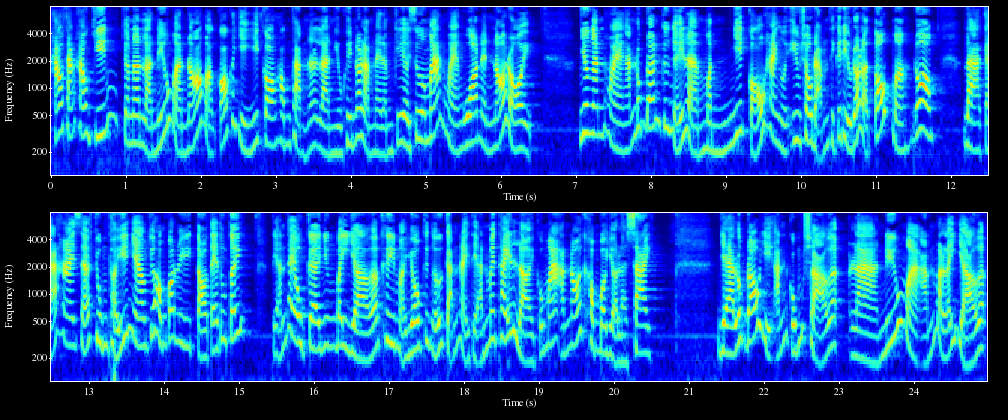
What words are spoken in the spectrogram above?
háo thắng, háo chiến. Cho nên là nếu mà nó mà có cái gì với con không thành là nhiều khi nó làm này làm kia. Hồi xưa má anh hoàng qua này nói rồi nhưng anh hoàng, anh lúc đó anh cứ nghĩ là mình với cổ hai người yêu sâu đậm thì cái điều đó là tốt mà, đúng không? Là cả hai sẽ chung thủy với nhau chứ không có đi tò te tú tí. Thì anh thấy ok, nhưng bây giờ khi mà vô cái ngữ cảnh này thì anh mới thấy lời của má anh nói không bao giờ là sai. Và lúc đó gì ảnh cũng sợ là nếu mà ảnh mà lấy vợ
